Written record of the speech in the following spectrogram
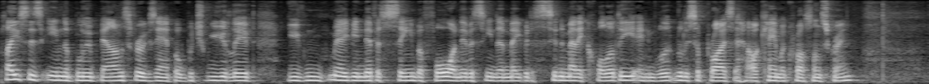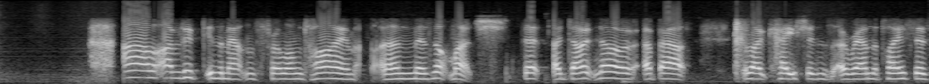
places in the Blue Mountains, for example, which you lived, you've maybe never seen before, or never seen the, maybe the cinematic quality, and were really surprised at how it came across on screen? Um, I've lived in the mountains for a long time, and there's not much that I don't know about the locations around the place. There's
